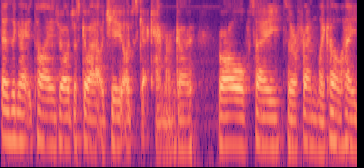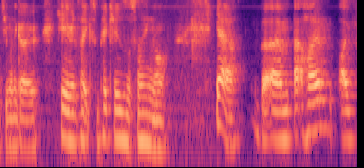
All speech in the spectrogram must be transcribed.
designated times where I'll just go out and shoot. I'll just get a camera and go. Or I'll say to a friend like, "Oh, hey, do you want to go here and take some pictures or something?" Or yeah, but um, at home, I've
